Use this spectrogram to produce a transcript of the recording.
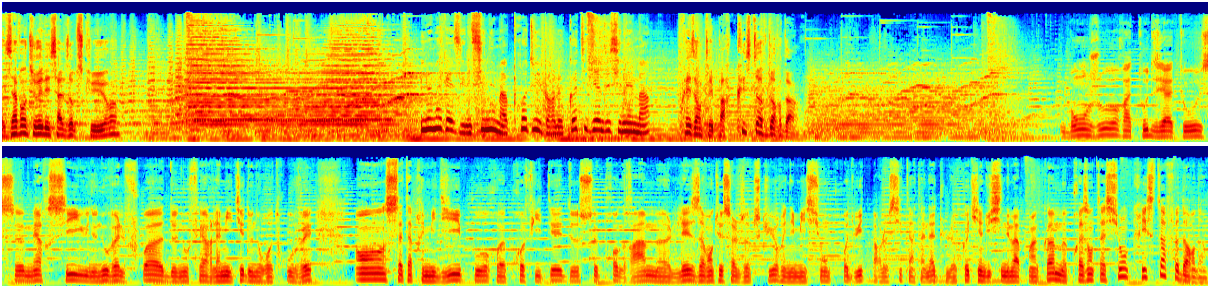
Les aventuriers des salles obscures. le magazine cinéma produit par le quotidien du cinéma, Présenté par Christophe Dordain. Bonjour à toutes et à tous. Merci une nouvelle fois de nous faire l'amitié de nous retrouver en cet après-midi pour profiter de ce programme Les Aventures Salles Obscures, une émission produite par le site internet le. Présentation Christophe Dordain.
